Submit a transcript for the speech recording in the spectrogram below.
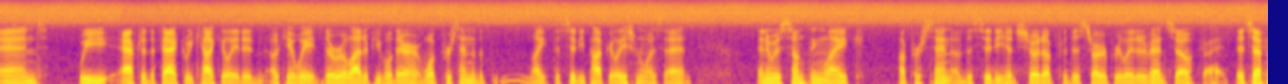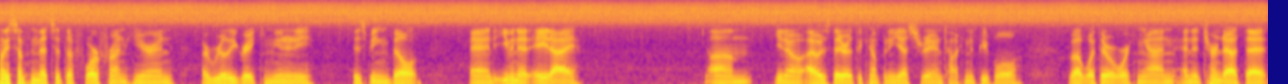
And we, after the fact, we calculated, okay, wait, there were a lot of people there. What percent of the, like, the city population was that? And it was something like a percent of the city had showed up for this startup related event. So right. it's definitely something that's at the forefront here, and a really great community is being built. And even at 8i, um, you know, I was there at the company yesterday and talking to people about what they were working on, and it turned out that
